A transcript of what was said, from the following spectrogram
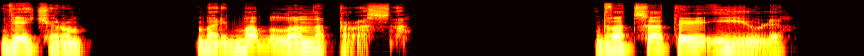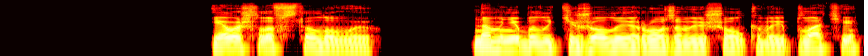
Вечером борьба была напрасна. 20 июля. Я вошла в столовую. На мне было тяжелое розовое шелковое платье,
